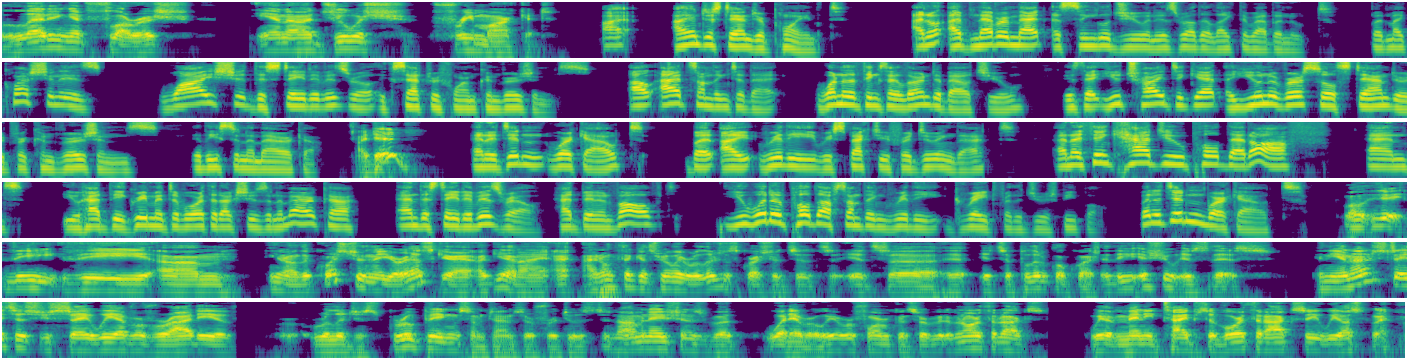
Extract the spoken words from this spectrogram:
letting it flourish in a Jewish free market. I I understand your point. I don't I've never met a single Jew in Israel that liked the Rabbanut. But my question is, why should the state of Israel accept reform conversions? I'll add something to that. One of the things I learned about you is that you tried to get a universal standard for conversions, at least in America. I did. And it didn't work out, but I really respect you for doing that. And I think had you pulled that off and you had the agreement of Orthodox Jews in America and the state of Israel had been involved, you would have pulled off something really great for the Jewish people. But it didn't work out. Well, the the the um, you know the question that you're asking again, I I don't think it's really a religious question. It's it's it's a it's a political question. The issue is this: in the United States, as you say, we have a variety of religious groupings, sometimes referred to as denominations, but whatever. We have Reformed, Conservative, and Orthodox. We have many types of orthodoxy. We also have,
